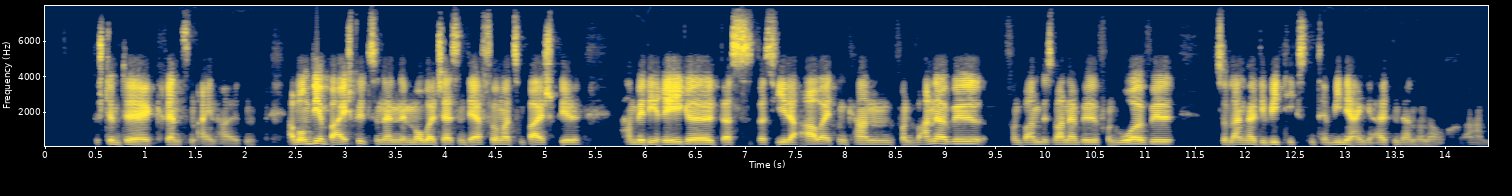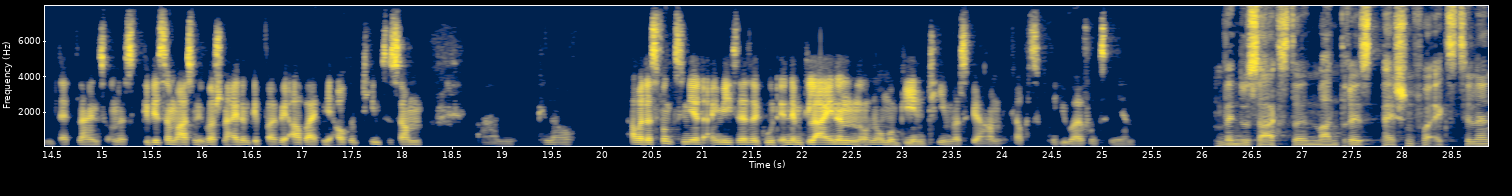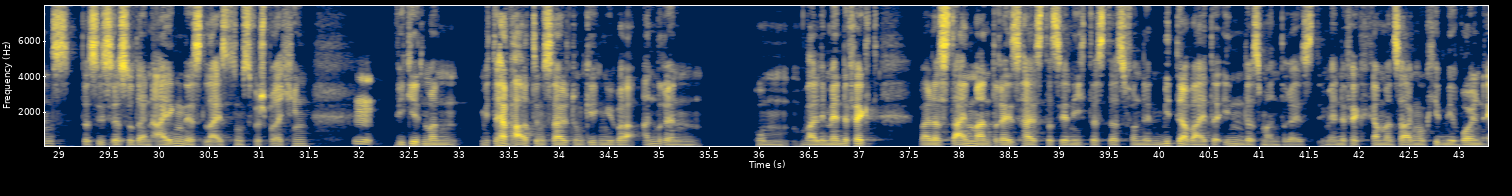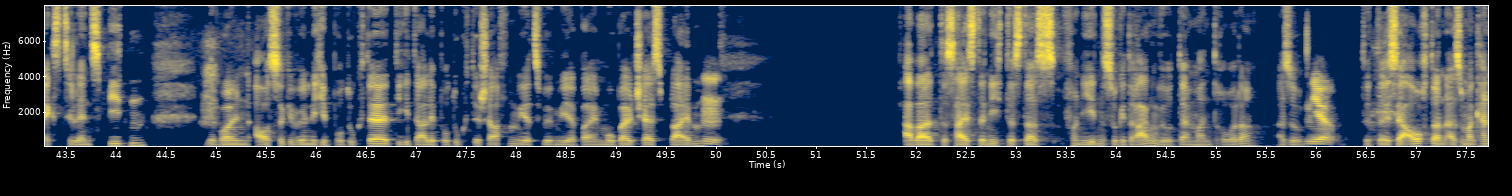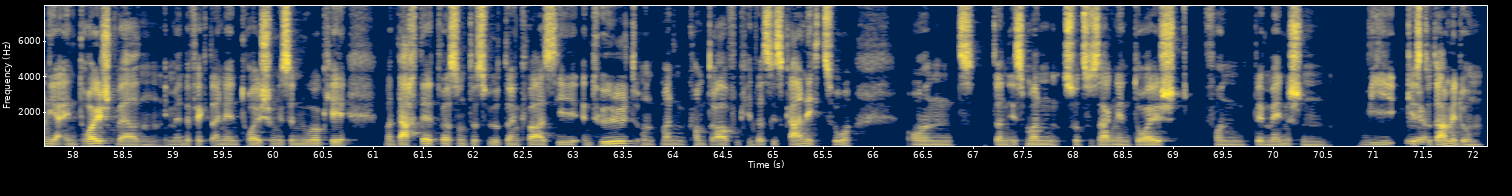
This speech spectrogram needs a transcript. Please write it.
bestimmte Grenzen einhalten. Aber um dir ein Beispiel zu nennen, im Mobile Jazz in der Firma zum Beispiel haben wir die Regel, dass, dass jeder arbeiten kann, von wann er will, von wann bis wann er will, von wo er will, solange halt die wichtigsten Termine eingehalten werden und auch ähm, Deadlines und es gewissermaßen Überschneidung gibt, weil wir arbeiten ja auch im Team zusammen. Ähm, genau. Aber das funktioniert eigentlich sehr, sehr gut in dem kleinen und homogenen Team, was wir haben. Ich glaube, es wird nicht überall funktionieren. Wenn du sagst, dein Mantra ist Passion for Excellence, das ist ja so dein eigenes Leistungsversprechen. Mhm. Wie geht man mit der Erwartungshaltung gegenüber anderen um? Weil im Endeffekt, weil das dein Mantra ist, heißt das ja nicht, dass das von den MitarbeiterInnen das Mantra ist. Im Endeffekt kann man sagen, okay, wir wollen Exzellenz bieten. Wir wollen außergewöhnliche Produkte, digitale Produkte schaffen. Jetzt würden wir bei Mobile Jazz bleiben. Mhm. Aber das heißt ja nicht, dass das von jedem so getragen wird, dein Mantra, oder? Also ja. da, da ist ja auch dann, also man kann ja enttäuscht werden. Im Endeffekt eine Enttäuschung ist ja nur, okay, man dachte etwas und das wird dann quasi enthüllt und man kommt drauf, okay, das ist gar nicht so. Und dann ist man sozusagen enttäuscht von dem Menschen. Wie gehst ja. du damit um?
